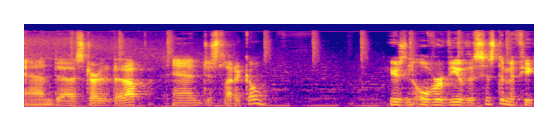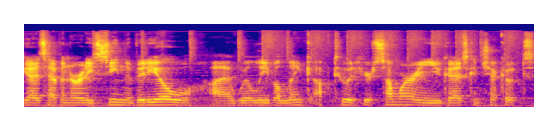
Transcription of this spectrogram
and uh, started it up and just let it go. Here's an overview of the system. If you guys haven't already seen the video, I will leave a link up to it here somewhere and you guys can check out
